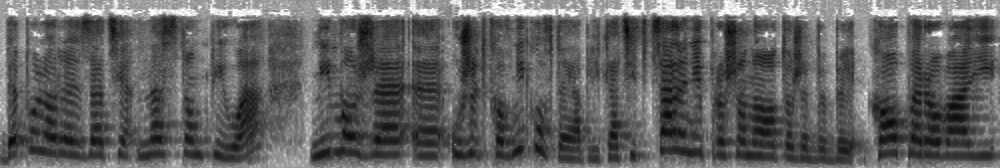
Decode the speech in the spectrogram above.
depolaryzacja nastąpiła, mimo że e, użytkowników tej aplikacji wcale nie proszono o to, żeby by kooperowali,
